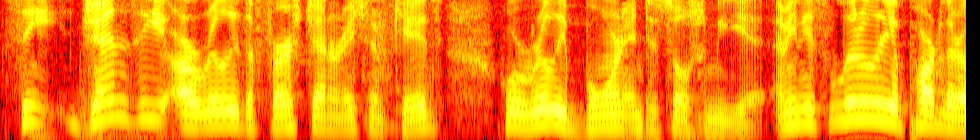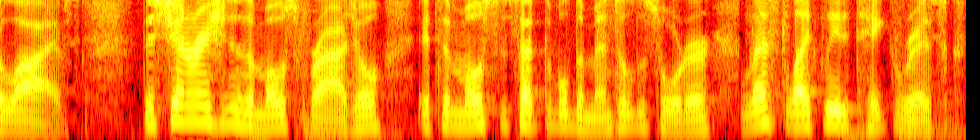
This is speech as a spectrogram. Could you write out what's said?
See, Gen Z are really the first generation of kids who are really born into social media. I mean, it's literally a part of their lives. This generation is the most fragile, it's the most susceptible to mental disorder, less likely to take risks,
